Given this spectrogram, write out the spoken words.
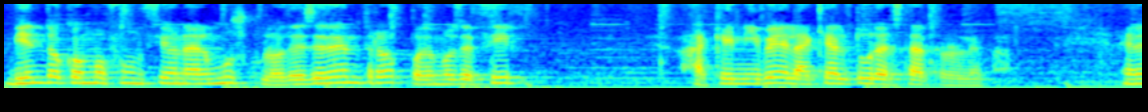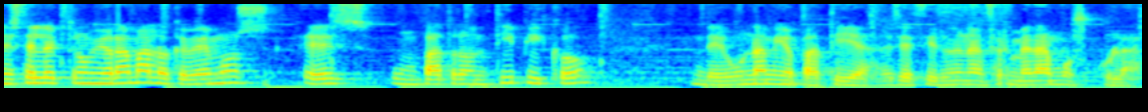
Viendo cómo funciona el músculo desde dentro, podemos decir a qué nivel, a qué altura está el problema. En este electromiograma lo que vemos es un patrón típico de una miopatía, es decir, de una enfermedad muscular.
